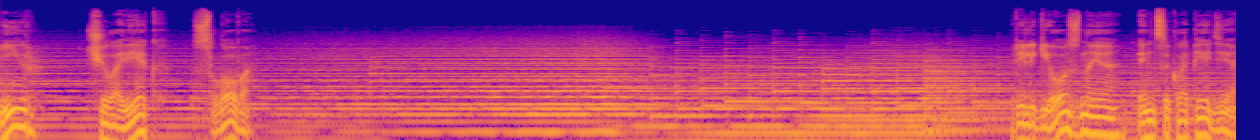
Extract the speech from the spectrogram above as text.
Мир, человек, слово. Религиозная энциклопедия.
